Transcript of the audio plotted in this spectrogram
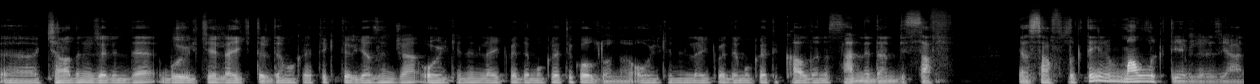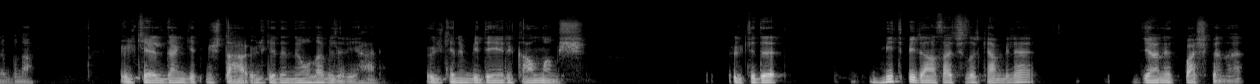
Ee, kağıdın üzerinde bu ülke laiktir, demokratiktir yazınca o ülkenin laik ve demokratik olduğunu, o ülkenin laik ve demokratik kaldığını zanneden bir saf. Ya saflık değil, mallık diyebiliriz yani buna. Ülke elden gitmiş daha ülkede ne olabilir yani? Ülkenin bir değeri kalmamış. Ülkede MIT binası açılırken bile Diyanet Başkanı,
